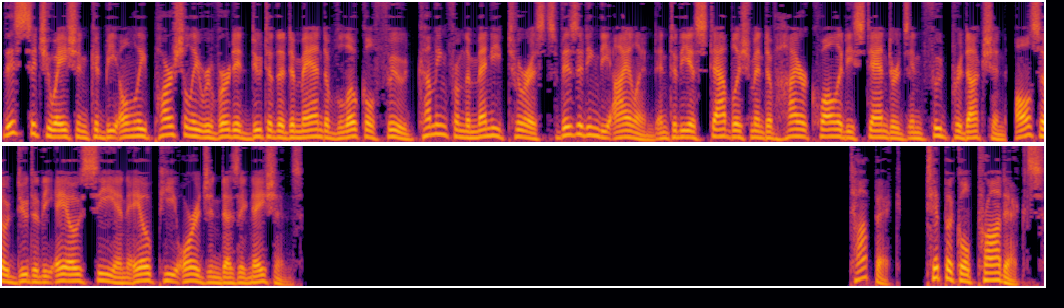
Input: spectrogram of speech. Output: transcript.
This situation could be only partially reverted due to the demand of local food coming from the many tourists visiting the island and to the establishment of higher quality standards in food production, also due to the AOC and AOP origin designations. Typical products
